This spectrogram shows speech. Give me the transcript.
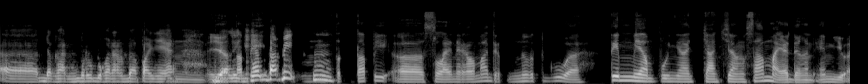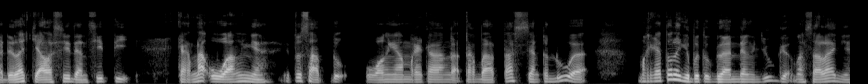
uh, dengan berhubungan dengan bapaknya ya. Hmm, iya, tapi tapi hmm. tapi uh, selain Real Madrid menurut gue tim yang punya chance yang sama ya dengan MU adalah Chelsea dan City karena uangnya itu satu uang yang mereka nggak terbatas yang kedua mereka tuh lagi butuh gelandang juga masalahnya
